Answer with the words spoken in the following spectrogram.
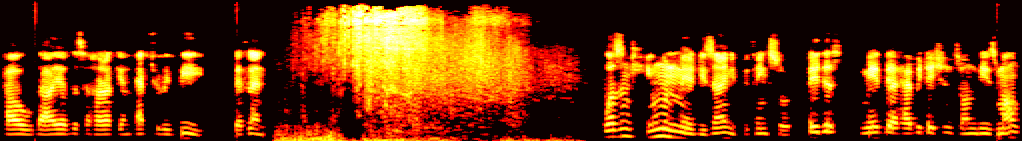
how the eye of the Sahara can actually be that land. Wasn't human-made design, if you think so. They just made their habitations on these mountains.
